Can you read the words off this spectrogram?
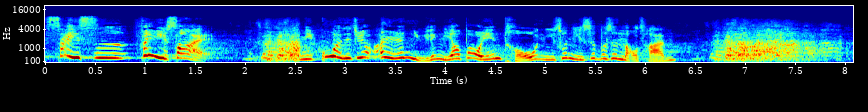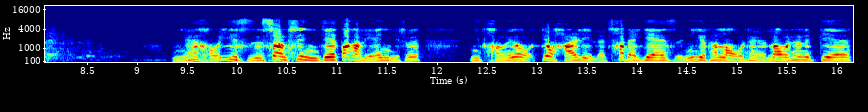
赛斯费赛，你过去就要摁人女的，你要爆人头，你说你是不是脑残？你还好意思？上次你这大连，你说你朋友掉海里了，差点淹死，你给他捞上来，捞上来边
